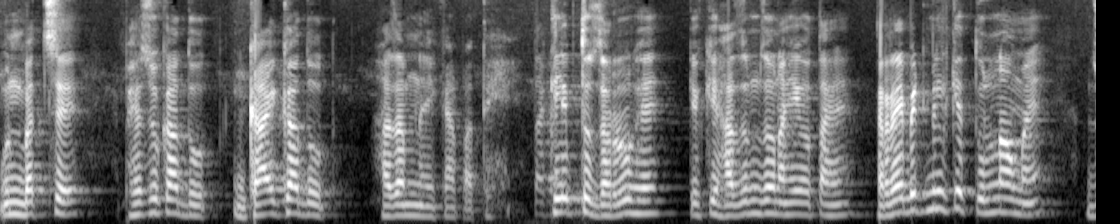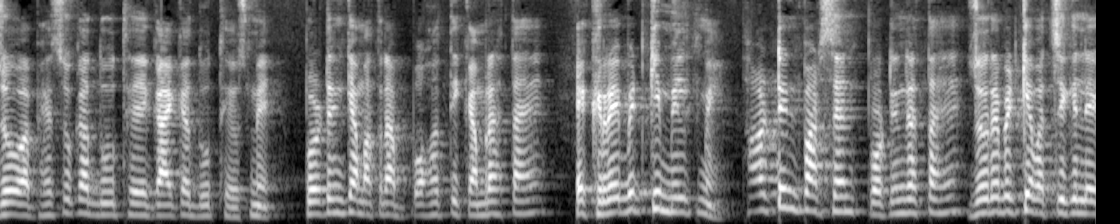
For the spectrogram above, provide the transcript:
उन बच्चे भैंसों का दूध, गाय का दूध हजम नहीं कर पाते हैं। तकलीफ़ तो ज़रूर है, क्योंकि हजम जो नहीं होता है। रेबिट मिल्क के तुलना में जो भैंसों का दूध है, गाय का दूध है, उसमें प्रोटीन का मात्रा बहुत ही कम रहता है। एक रेबिट की मिल्क में 13 परसेंट प्रोटीन रहता है, जो रेबिट के बच्चे के लिए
